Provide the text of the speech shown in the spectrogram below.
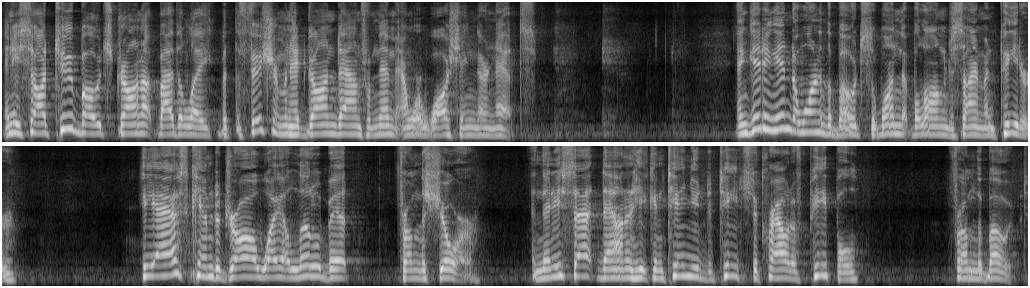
And he saw two boats drawn up by the lake, but the fishermen had gone down from them and were washing their nets. And getting into one of the boats, the one that belonged to Simon Peter, he asked him to draw away a little bit from the shore. And then he sat down and he continued to teach the crowd of people from the boat.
